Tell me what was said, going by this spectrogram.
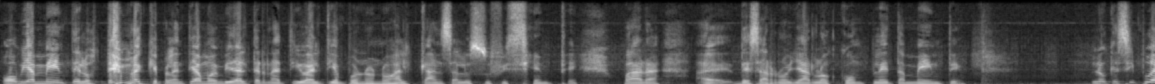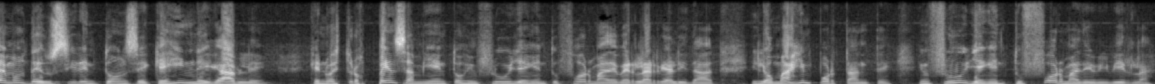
obviamente los temas que planteamos en vida alternativa, el tiempo no nos alcanza lo suficiente para eh, desarrollarlos completamente. Lo que sí podemos deducir entonces, que es innegable, que nuestros pensamientos influyen en tu forma de ver la realidad y lo más importante, influyen en tu forma de vivirla.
